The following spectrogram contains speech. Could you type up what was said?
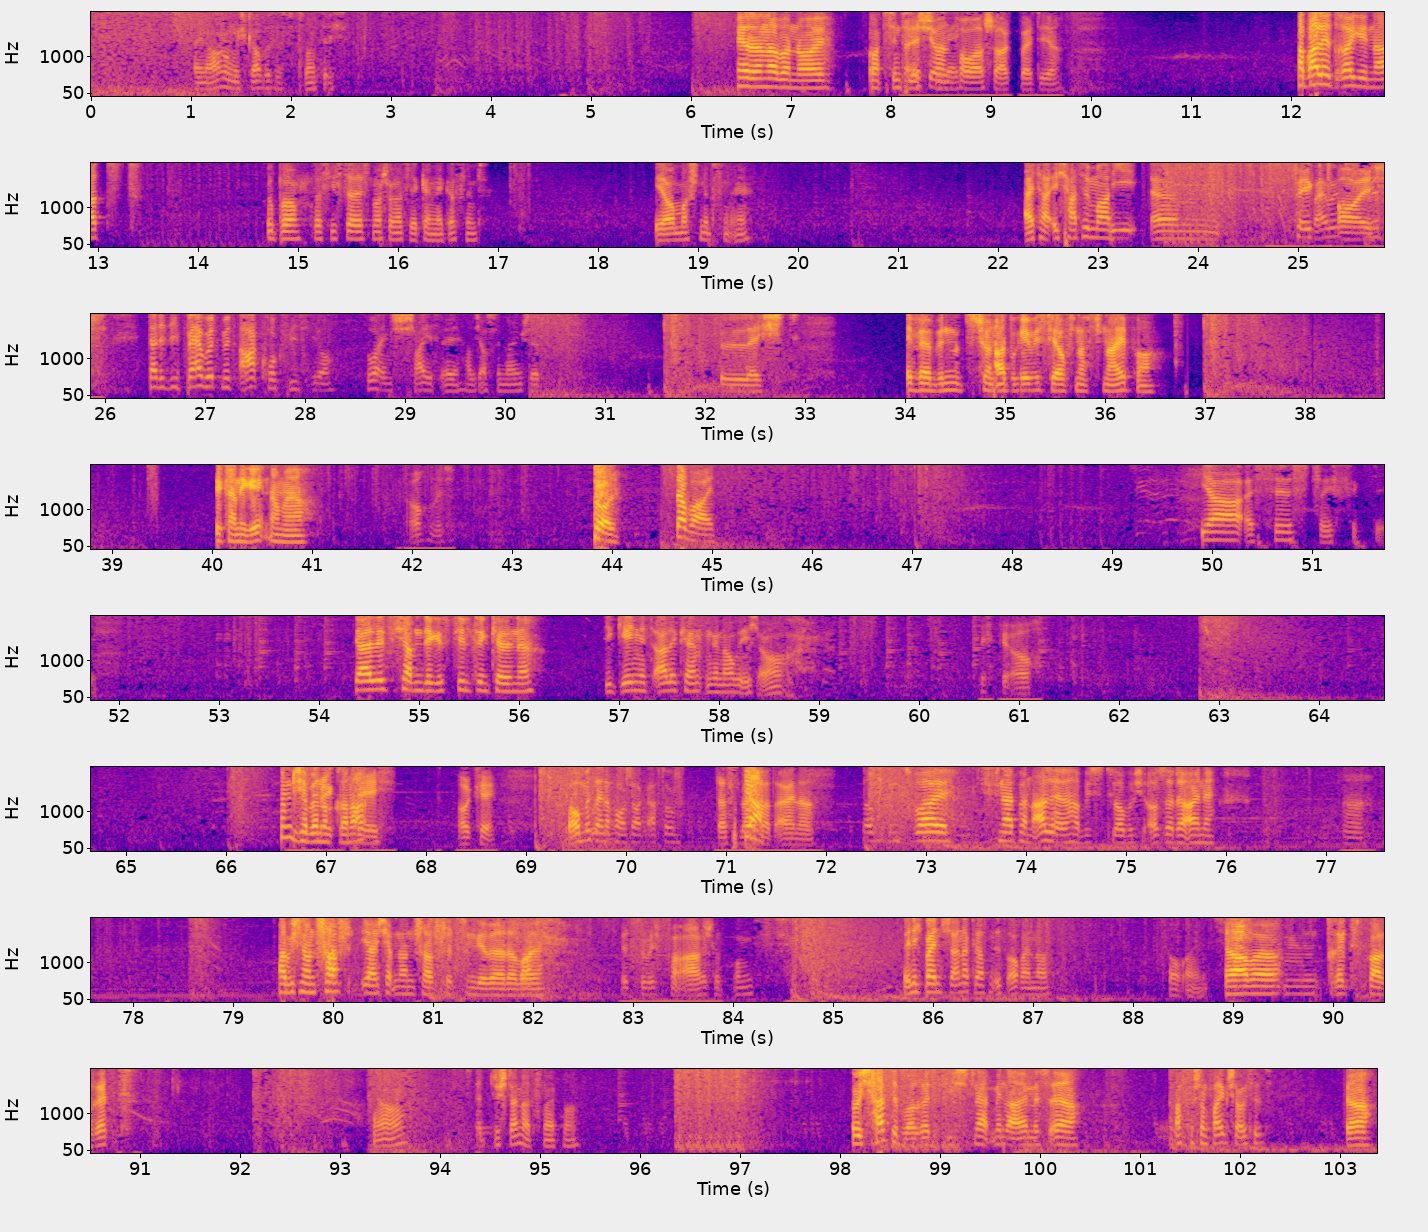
Keine Ahnung, ich glaube es ist 20. Ja, dann aber neu. Gott, sind Da wir ist jemand schlecht. Power Shark bei dir. Hab alle drei genatzt. Super, das siehst du erstmal schon, dass wir kein Lecker sind. Ja, mal schnipsen, ey. Alter, ich hatte mal die, ähm... Fickt euch. Mit, ich hatte die Barrett mit Arkrok Visier. So ein Scheiß, ey. Hab ich aus dem eingestellt. Schlecht. Ey, wer benutzt schon APG auf einer Sniper? Hier keine Gegner mehr. Auch nicht. Toll. Da war ein. Ja, Assist, ich fick dich. Geil ist, ich habe dir gestealt den Kill, ne? Die gehen jetzt alle campen, genau wie ich auch. Ich gehe auch. Und ich habe ja noch Granaten. Okay, Warum ist einer Shark? Achtung. das Sniper Ja. hat einer. Ich glaube, es sind zwei. Die snipern alle, habe ich, glaube ich, außer der eine. Ah. Habe ich noch ein Scharf... Ja, ich habe noch ein Scharfschützengewehr dabei. Willst du mich verarschen? Wenn ich bei den Standardklassen ist auch einer. Auch eins. Ja, aber ähm, Drecksbarett. Ja. Die Standard-Sniper. Oh, ich hasse Barett. Ich snipe mit einer MSR. Hast du schon freigeschaltet? Ja.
